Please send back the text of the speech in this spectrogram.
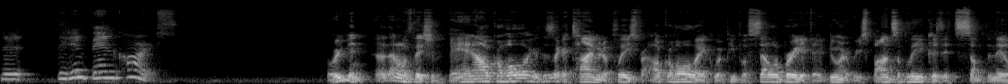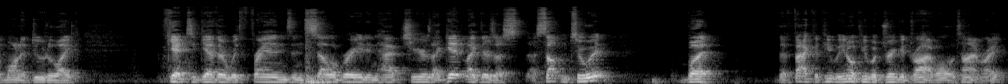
they, they didn't ban cars. Or even, I don't know if they should ban alcohol. There's like a time and a place for alcohol, like when people celebrate if they're doing it responsibly because it's something they want to do to like get together with friends and celebrate and have cheers. I get like there's a, a something to it, but the fact that people, you know, people drink and drive all the time, right?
